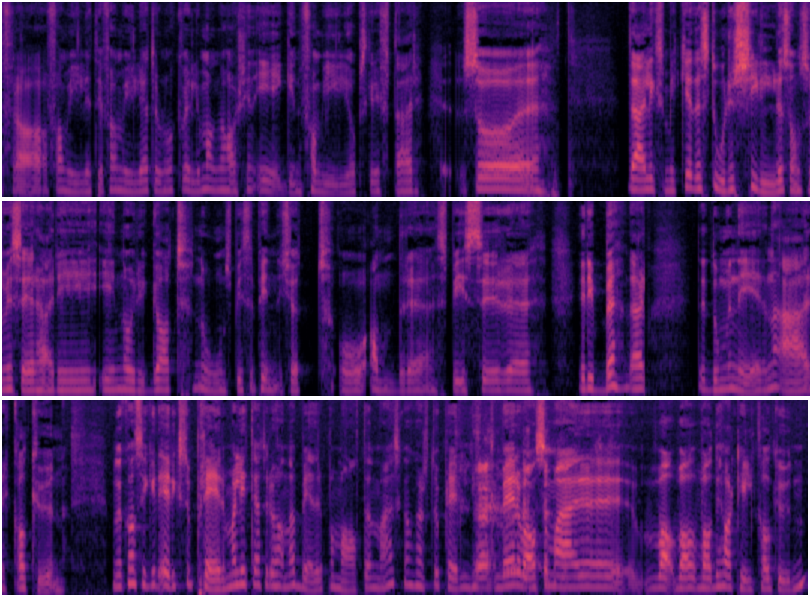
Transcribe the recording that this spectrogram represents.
fra familie til familie. Jeg tror nok veldig mange har sin egen familieoppskrift der. Så eh, det er liksom ikke det store skillet, sånn som vi ser her i, i Norge, at noen spiser pinnekjøtt og andre spiser eh, ribbe. Det, er, det, dominerende er kalkun. Men du kan sikkert Erik supplere meg litt. Jeg tror han er bedre på mat enn meg. Så kan han kanskje supplere litt mer hva, som er, eh, hva, hva, hva de har til kalkunen?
